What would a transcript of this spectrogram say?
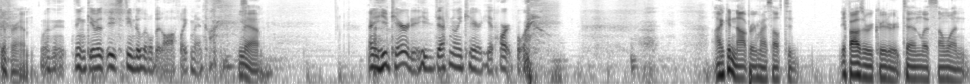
Good for him. Well, I think it was. He seemed a little bit off, like mentally. Yeah. I mean, he cared. He definitely cared. He had heart for it. I could not bring myself to, if I was a recruiter, to enlist someone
